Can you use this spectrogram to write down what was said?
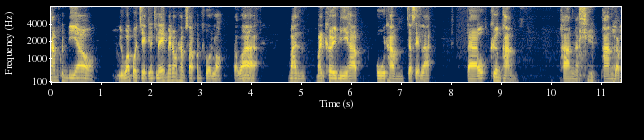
ทำคนเดียว หรือว่าโปรเจกต์เล็ก ๆ ไม่ต้องทำ source control หรอก แต่ว่ามันมันเคยมีครับอูทำจะเสร็จแล้วแล้วเครื่องพัง พังอะ พังแบบ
